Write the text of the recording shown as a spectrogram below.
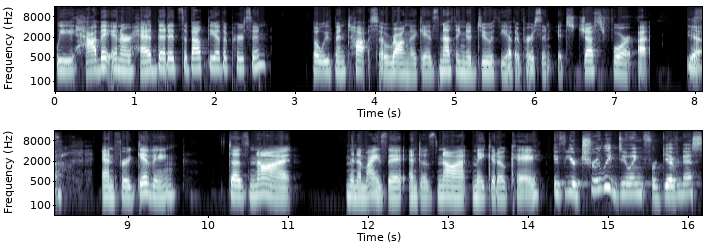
we have it in our head that it's about the other person, but we've been taught so wrong. Like, it has nothing to do with the other person, it's just for us. Yeah. And forgiving does not minimize it and does not make it okay. If you're truly doing forgiveness,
